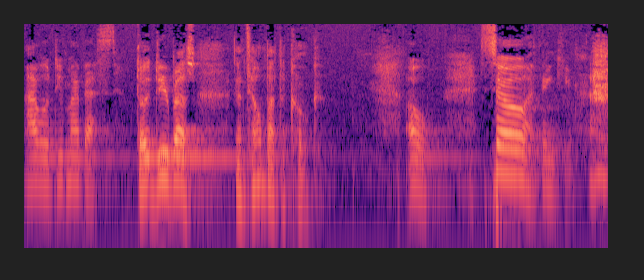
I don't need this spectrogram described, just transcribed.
I will do my best. Do, do your best and tell them about the Coke. Oh, so thank you.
